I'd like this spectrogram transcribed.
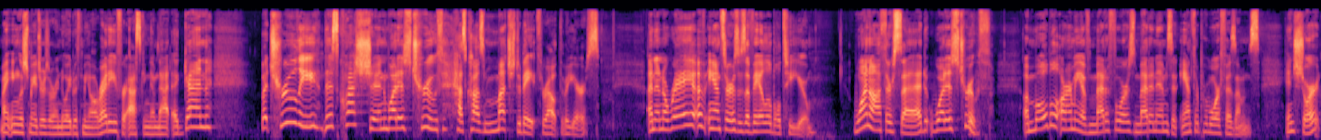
My English majors are annoyed with me already for asking them that again. But truly, this question, what is truth, has caused much debate throughout the years. And an array of answers is available to you. One author said, What is truth? A mobile army of metaphors, metonyms, and anthropomorphisms. In short,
